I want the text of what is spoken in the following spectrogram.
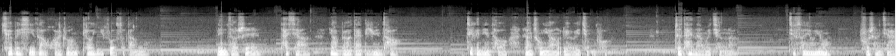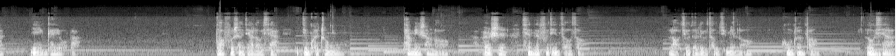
却被洗澡、化妆、挑衣服所耽误。临走时，他想要不要带避孕套。这个念头让重阳略微窘迫，这太难为情了。就算要用，富生家也应该有吧。到富生家楼下已经快中午，他没上楼，而是先在附近走走。老旧的六层居民楼，红砖房，楼下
